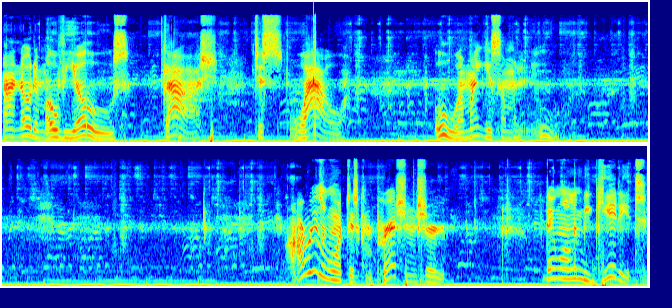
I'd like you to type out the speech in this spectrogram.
I know them OVOs. Gosh, just wow. Ooh, I might get some. Ooh. I really want this compression shirt. They won't let me get it.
